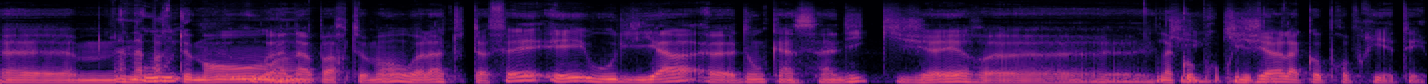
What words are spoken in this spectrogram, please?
Euh, un appartement. Ou, un appartement, voilà, tout à fait, et où il y a euh, donc un syndic qui gère, euh, la, qui, qui, gère la copropriété.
